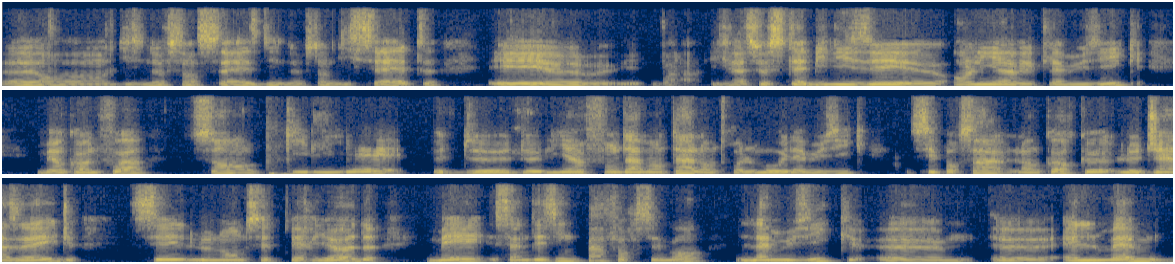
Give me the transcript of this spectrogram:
euh, en 1916, 1917, et euh, voilà, il va se stabiliser euh, en lien avec la musique, mais encore une fois, sans qu'il y ait de, de, lien fondamental entre le mot et la musique. C'est pour ça, là encore, que le Jazz Age, c'est le nom de cette période, mais ça ne désigne pas forcément la musique euh, euh, elle-même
